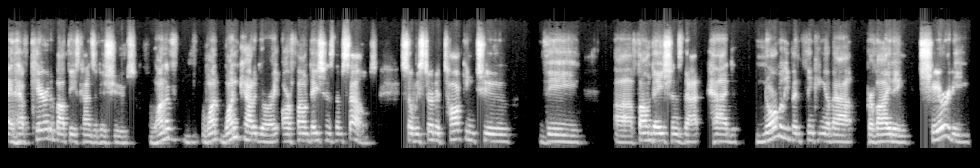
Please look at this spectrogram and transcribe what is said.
and have cared about these kinds of issues. One of one, one category are foundations themselves. So we started talking to the uh, foundations that had normally been thinking about providing charity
